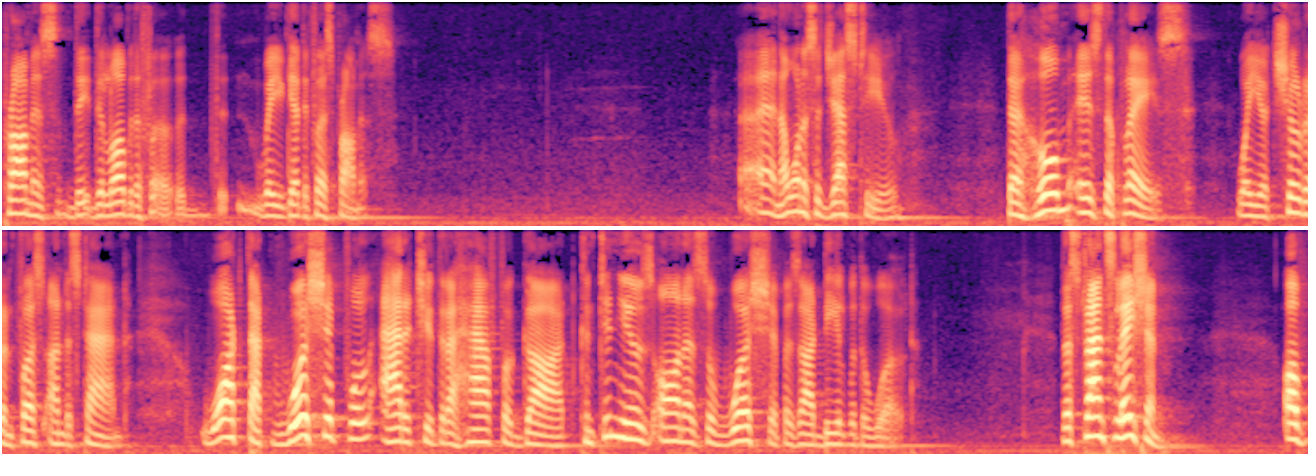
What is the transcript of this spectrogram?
promise, the, the law with the, the, where you get the first promise. And I want to suggest to you that home is the place where your children first understand what that worshipful attitude that I have for God continues on as a worship as I deal with the world. This translation of,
